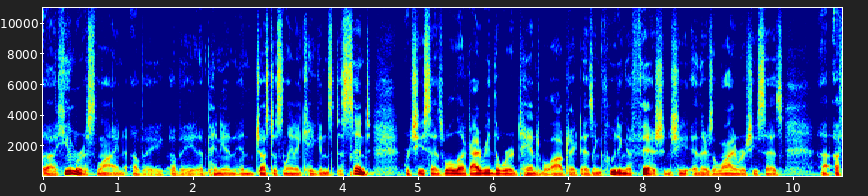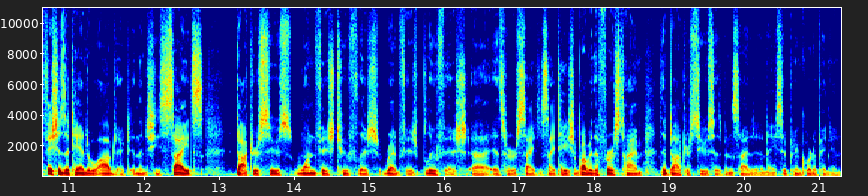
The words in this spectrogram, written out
uh, humorous line of a of a, an opinion in Justice Elena Kagan's dissent, where she says, "Well, look, I read the word tangible object as including a fish," and she and there's a line where she says uh, a fish is a tangible object, and then she cites Dr. Seuss, one fish, two fish, red fish, blue fish uh, is her cite- citation. Probably the first time that Dr. Seuss has been cited in a Supreme Court opinion.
